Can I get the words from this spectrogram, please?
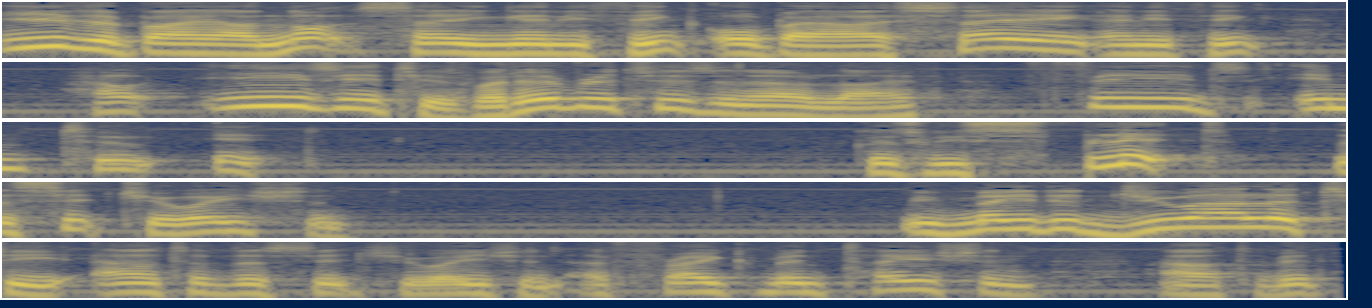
either by our not saying anything or by our saying anything, how easy it is, whatever it is in our life, feeds into it. Because we split the situation. We've made a duality out of the situation, a fragmentation out of it,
